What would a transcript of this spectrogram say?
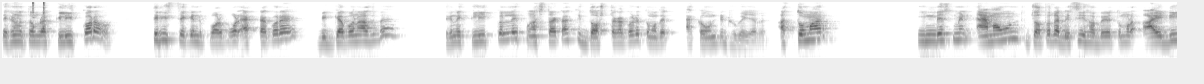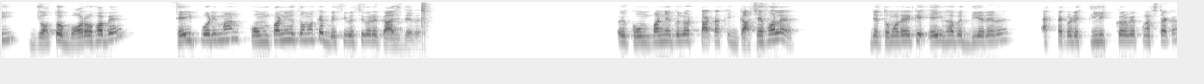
সেখানে তোমরা ক্লিক করো, তিরিশ সেকেন্ড পর পর একটা করে বিজ্ঞাপন আসবে, সেখানে ক্লিক করলেই পাঁচ টাকা কি দশ টাকা করে তোমাদের অ্যাকাউন্টে ঢুকে যাবে। আর তোমার ইনভেস্টমেন্ট অ্যামাউন্ট যতটা বেশি হবে, তোমার আইডি যত বড় হবে, সেই পরিমাণ কোম্পানিও তোমাকে বেশি বেশি করে কাজ দেবে। ওই কোম্পানিগুলোর টাকা কি গাছে ফলে? যে তোমাদেরকে এইভাবে দিয়ে দেবে, একটা করে ক্লিক করবে পাঁচ টাকা?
